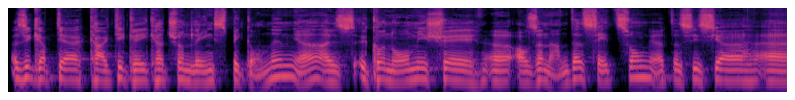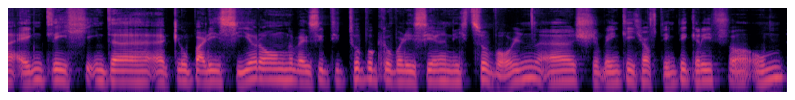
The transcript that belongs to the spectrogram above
Also ich glaube, der Kalte Krieg hat schon längst begonnen, ja, als ökonomische äh, Auseinandersetzung. Ja, das ist ja äh, eigentlich in der äh, Globalisierung, weil Sie die Turboglobalisierung nicht so wollen, äh, schwenke ich auf den Begriff äh, um.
